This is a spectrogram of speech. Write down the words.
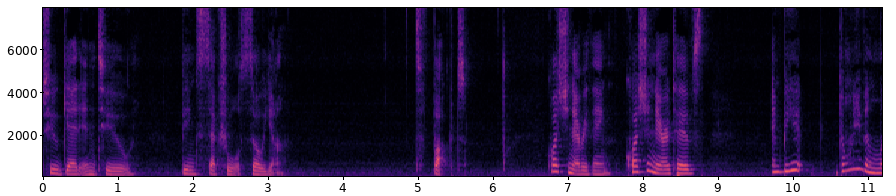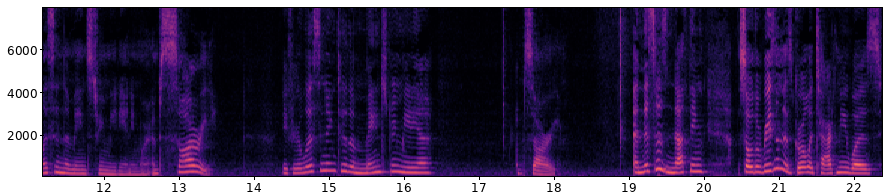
to get into being sexual so young? It's fucked. Question everything. Question narratives and be don't even listen to mainstream media anymore. I'm sorry. If you're listening to the mainstream media, I'm sorry. And this is nothing. So the reason this girl attacked me was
